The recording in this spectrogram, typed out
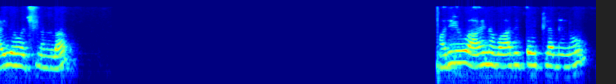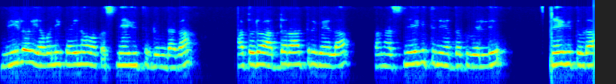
ఐదో వచనంలో మరియు ఆయన వారితో ఇట్లా నేను మీలో ఎవరికైనా ఒక స్నేహితుడు ఉండగా అతడు అర్ధరాత్రి వేళ తన స్నేహితుని వద్దకు వెళ్ళి స్నేహితుడా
